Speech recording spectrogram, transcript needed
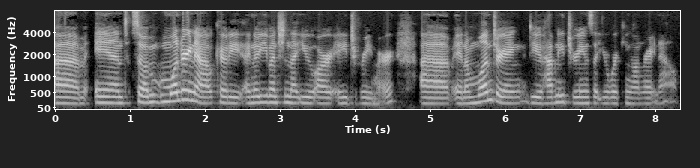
Um, and so i'm wondering now cody i know you mentioned that you are a dreamer. Um, and i'm wondering do you have any dreams that you're working on right now?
